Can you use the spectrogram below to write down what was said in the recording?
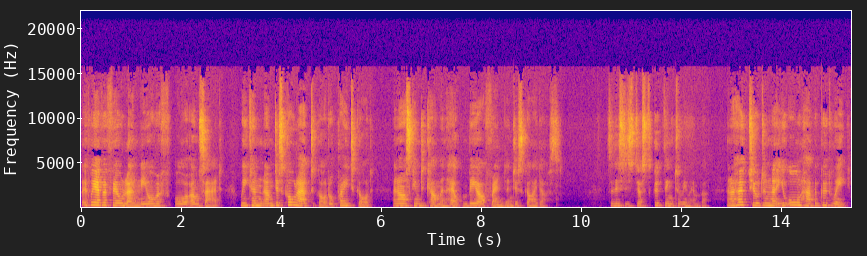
that if we ever feel lonely or, or um, sad, we can um, just call out to God or pray to God and ask him to come and help and be our friend and just guide us. So this is just a good thing to remember. And I hope, children, that you all have a good week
